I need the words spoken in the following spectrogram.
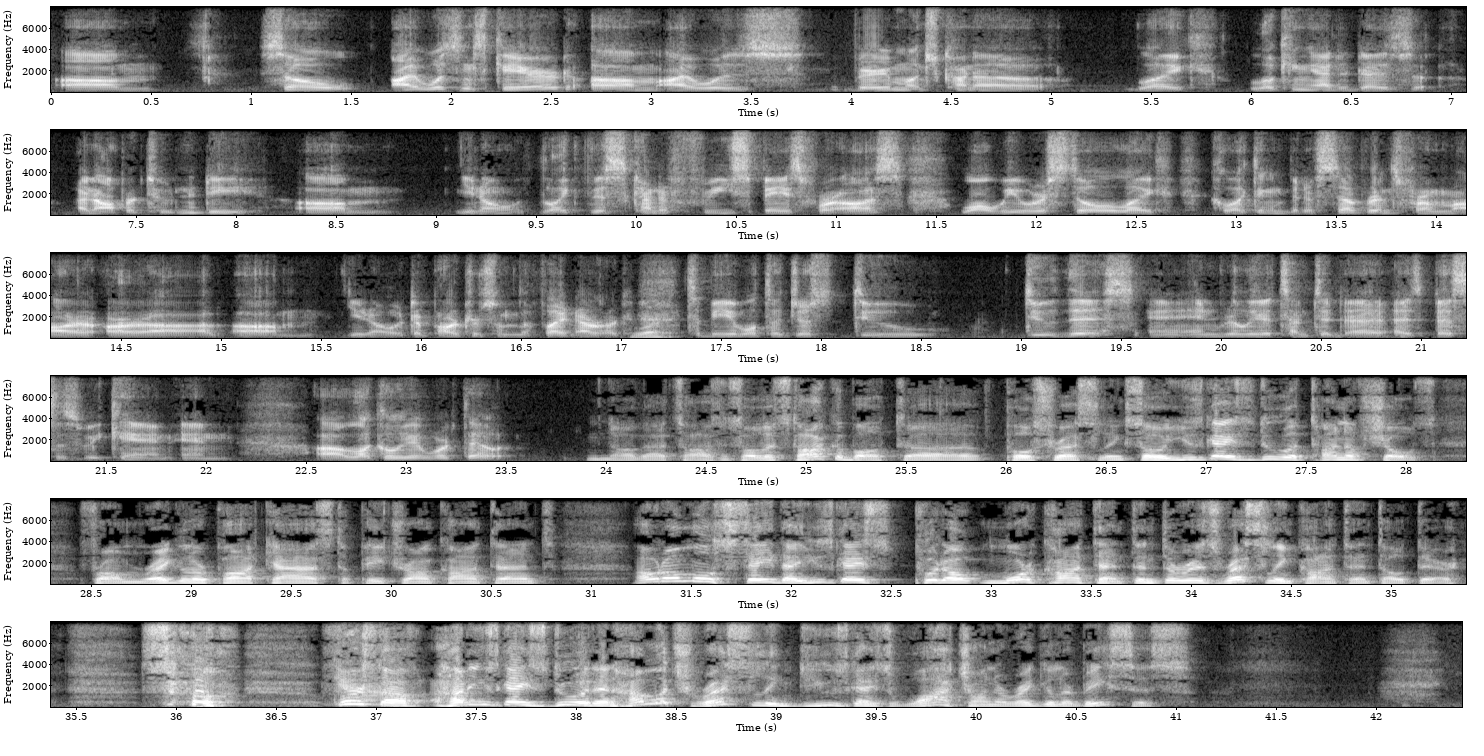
So I wasn't scared. Um, I was very much kind of like looking at it as an opportunity. Um, you know, like this kind of free space for us while we were still like collecting a bit of severance from our our uh, um, you know departures from the Fight Network Right. to be able to just do do this and, and really attempt it as best as we can. And uh, luckily, it worked out. No, that's awesome. So let's talk about uh, post wrestling. So you guys do a ton of shows, from regular podcasts to Patreon content. I would almost say that you guys put out more content than there is wrestling content out there. So first off, how do you guys do it, and how much wrestling do you guys watch on a regular basis?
